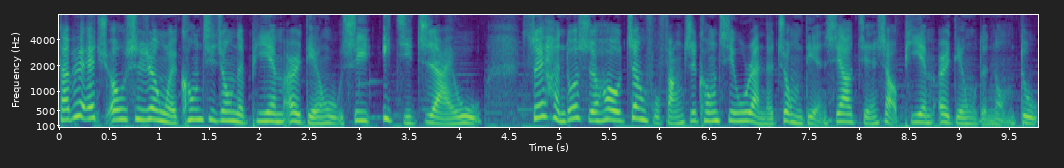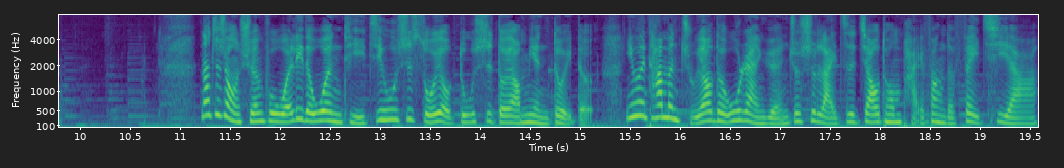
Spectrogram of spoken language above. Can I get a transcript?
WHO 是认为空气中的 PM 二点五是一级致癌物，所以很多时候政府防治空气污染的重点是要减少 PM 二点五的浓度。那这种悬浮微粒的问题，几乎是所有都市都要面对的，因为它们主要的污染源就是来自交通排放的废气啊，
